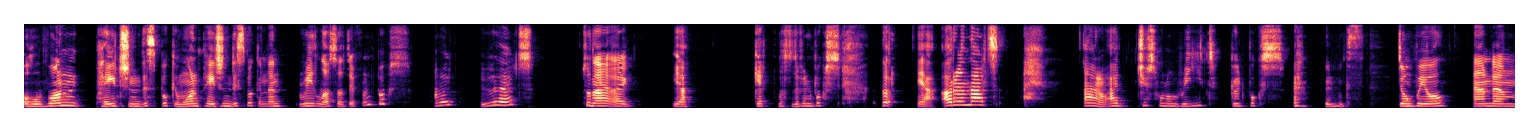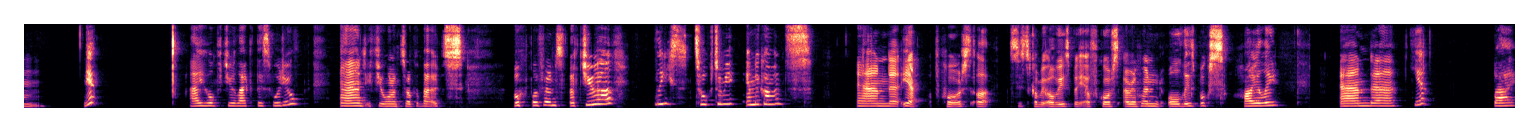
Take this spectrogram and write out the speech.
oh, one page in this book and one page in this book, and then read lots of different books. I might do that so that I, yeah, get lots of different books. But yeah, other than that, I don't know. I just want to read good books. good books, don't we all? And um, yeah. I hope you like this video. And if you want to talk about book preference that you have, please talk to me in the comments. And uh, yeah, of course, uh, it's gonna be obvious, but of course, I recommend all these books highly. And uh, yeah, bye.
